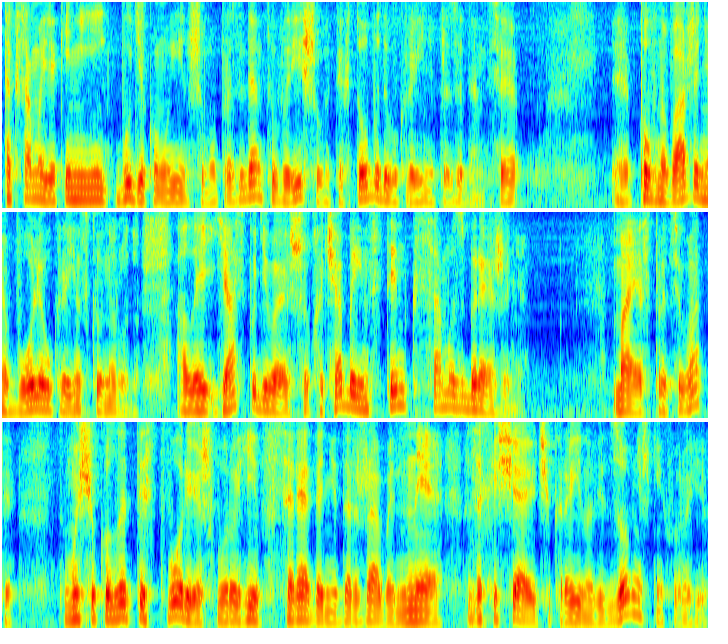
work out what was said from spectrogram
так само, як і ні будь-якому іншому президенту, вирішувати, хто буде в Україні президент. Це е, повноваження, воля українського народу. Але я сподіваюся, що хоча б інстинкт самозбереження має спрацювати, тому що коли ти створюєш ворогів всередині держави, не захищаючи країну від зовнішніх ворогів,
